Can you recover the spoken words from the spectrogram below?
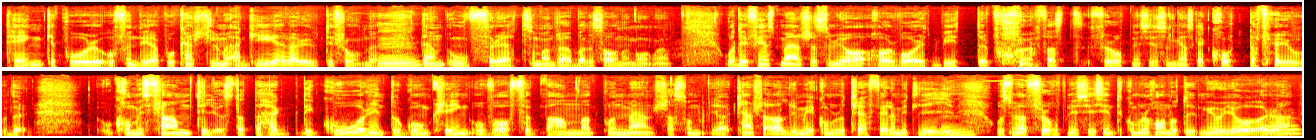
tänker på det och funderar på, kanske till och med agerar utifrån det. Mm. Den oförrätt som man drabbades av någon gång. Va? Och det finns människor som jag har varit bitter på, fast förhoppningsvis som ganska korta perioder och kommit fram till just att det, här, det går inte att gå omkring och vara förbannad på en människa som jag kanske aldrig mer kommer att träffa i hela mitt liv Mm. och som jag förhoppningsvis inte kommer att ha något med att göra.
